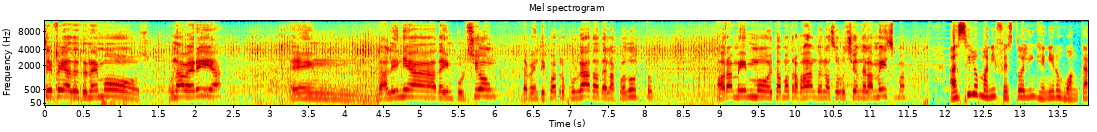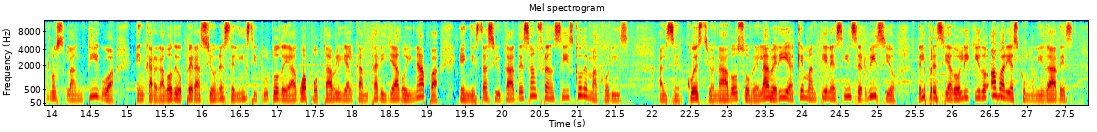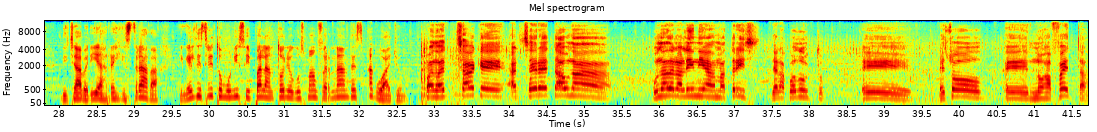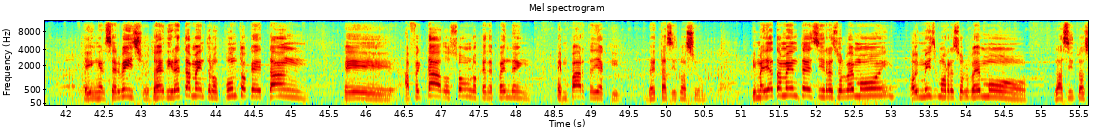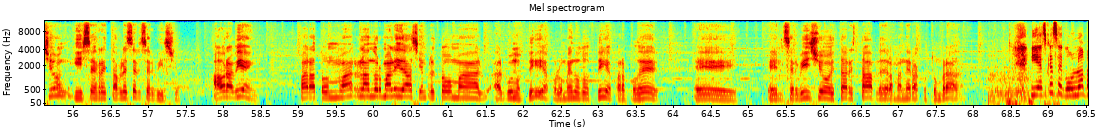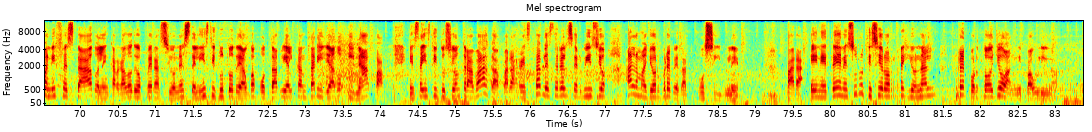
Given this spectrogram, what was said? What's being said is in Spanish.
Sí, fíjate, tenemos una avería en la línea de impulsión de 24 pulgadas del acueducto. Ahora mismo estamos trabajando en la solución de la misma. Así lo manifestó el ingeniero Juan Carlos La Antigua, encargado de operaciones del Instituto de Agua Potable y Alcantarillado INAPA en esta ciudad de San Francisco de Macorís, al ser cuestionado sobre la avería que mantiene sin servicio del preciado líquido a varias comunidades. Dicha avería registrada en el Distrito Municipal Antonio Guzmán Fernández, Aguayo. Bueno, sabe que al ser esta una, una de las líneas matriz del acueducto, eh, eso eh, nos afecta en el servicio. Entonces directamente los puntos que están eh, afectados son los que dependen en parte de aquí, de esta situación. Inmediatamente si resolvemos hoy, hoy mismo resolvemos la situación y se restablece el servicio. Ahora bien, para tomar la normalidad siempre toma algunos días, por lo menos dos días, para poder eh, el servicio estar estable de la manera acostumbrada. Y es que según lo ha manifestado el encargado de operaciones del Instituto de Agua Potable y Alcantarillado, INAPA, esta institución trabaja para restablecer el servicio a la mayor brevedad posible. Para NTN, su noticiero regional, reportó Joanny Paulino.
